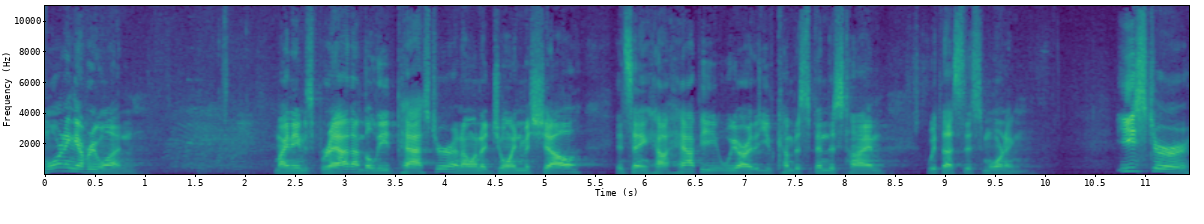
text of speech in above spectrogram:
morning, everyone. My name is Brad. I'm the lead pastor, and I want to join Michelle in saying how happy we are that you've come to spend this time with us this morning. Easter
